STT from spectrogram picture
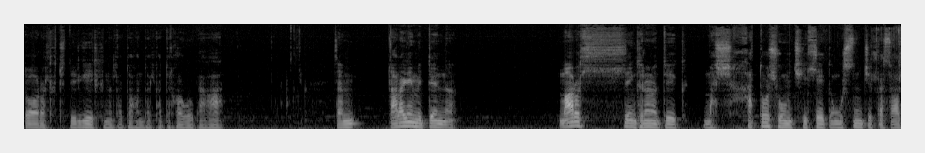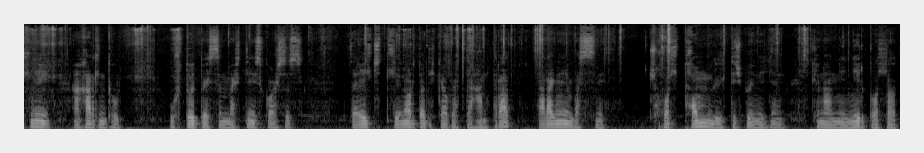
дуу оруулагчид эргээ ирэх нь бол одоохондоо тодорхойгүй байгаа. За дараагийн мэдээ нь Marvel-ийн кинонуудыг маш хатуу шүүмж хилээд өнгөрсөн жил бас олонний анхаарал нь төв өртөөд байсан Мартин Скорсес за ээлжид Leonardo DiCaprio-тай хамтраад дараагийн бас нэг чухал том гэгдэж буй нэгэн киноны нэр болоод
